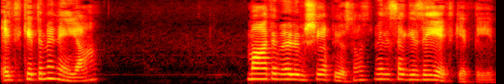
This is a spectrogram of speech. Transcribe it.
Etiketime ne ya? Madem öyle bir şey yapıyorsunuz Melisa Geze'yi etiketleyin.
